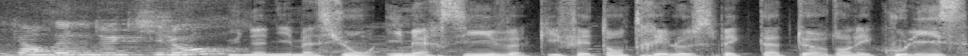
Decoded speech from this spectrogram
une quinzaine de kilos. Une animation immersive qui fait entrer le spectateur dans les coulisses.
